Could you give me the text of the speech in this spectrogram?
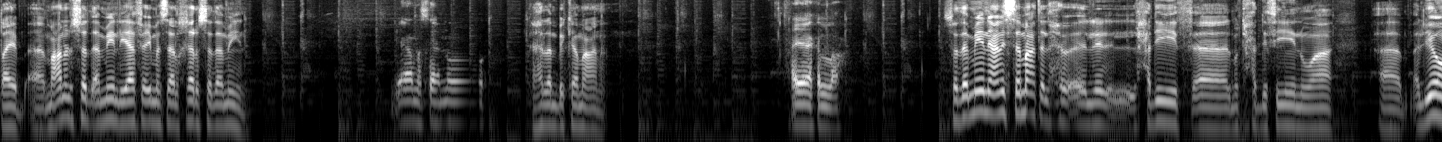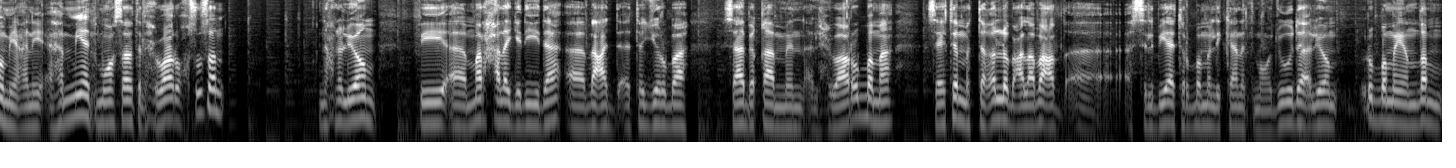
طيب معنا الأستاذ أمين اليافعي مساء الخير أستاذ أمين. يا مساء النور. أهلا بك معنا. حياك الله. أستاذ أمين يعني استمعت الحديث المتحدثين واليوم يعني أهمية مواصلة الحوار وخصوصا نحن اليوم في مرحلة جديدة بعد تجربة سابقة من الحوار. ربما سيتم التغلب على بعض السلبيات ربما اللي كانت موجودة. اليوم ربما ينضم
